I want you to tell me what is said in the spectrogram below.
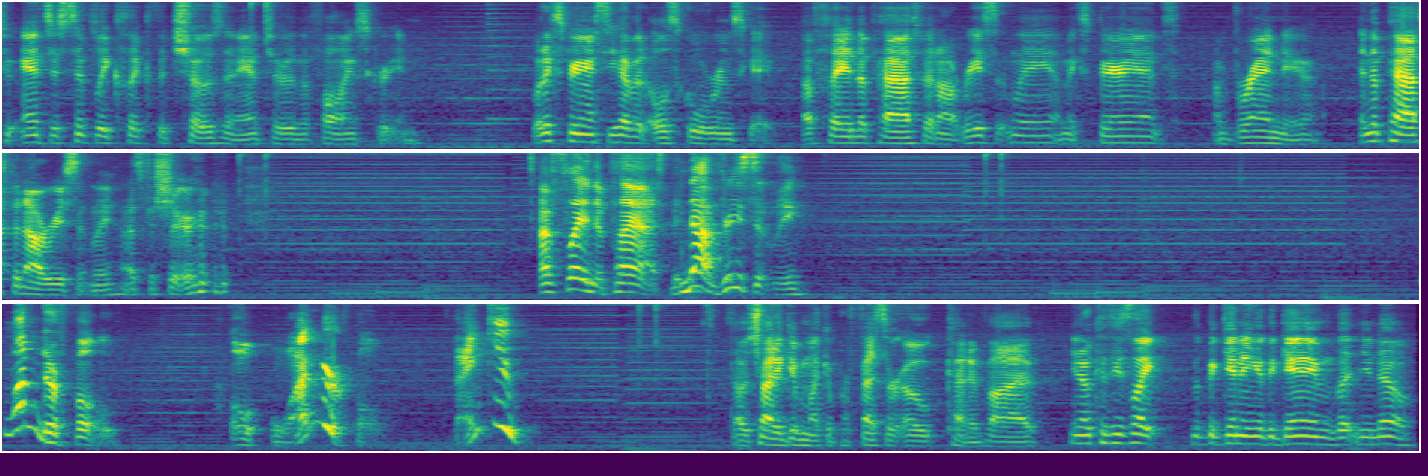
To answer, simply click the chosen answer in the following screen. What experience do you have at old school RuneScape? I've played in the past, but not recently. I'm experienced. I'm brand new. In the past, but not recently. That's for sure. I've played in the past, but not recently. Wonderful. Oh, wonderful. Thank you. So I was trying to give him like a Professor Oak kind of vibe. You know, because he's like the beginning of the game, letting you know.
